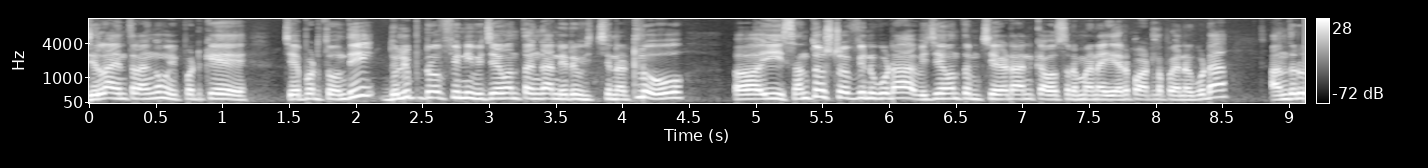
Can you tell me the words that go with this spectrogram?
జిల్లా యంత్రాంగం ఇప్పటికే చేపడుతోంది. దులీప్ ట్రోఫీని విజయవంతంగా నిర్వహించినట్లు ఈ సంతోష్ ట్రోఫీని కూడా విజయవంతం చేయడానికి అవసరమైన ఏర్పాట్లపైన కూడా అందరూ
